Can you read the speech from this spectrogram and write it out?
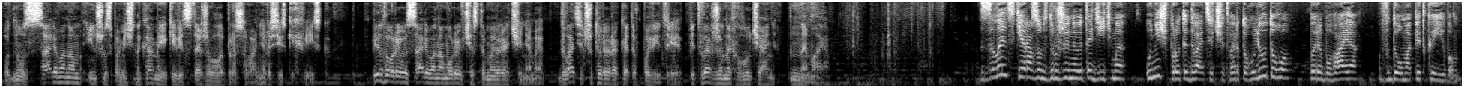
одну з Саліваном, іншу з помічниками, які відстежували просування російських військ. Він говорив із Саліваном уривчастими реченнями: 24 ракети в повітрі, підтверджених влучань немає. Зеленський разом з дружиною та дітьми у ніч проти 24 лютого перебуває вдома під Києвом.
